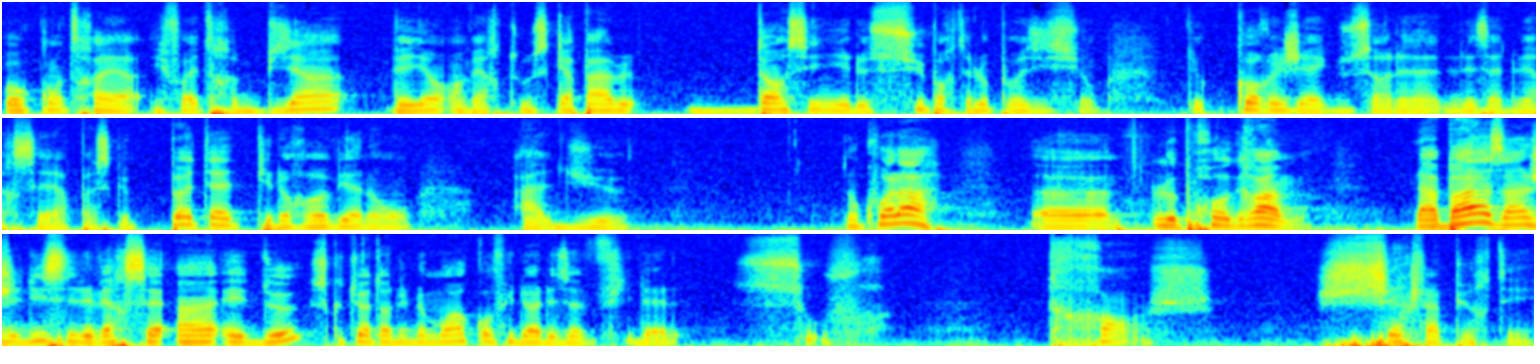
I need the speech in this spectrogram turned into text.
au contraire, il faut être bienveillant envers tous, capable d'enseigner, de supporter l'opposition, de corriger avec douceur les, adversaires, parce que peut-être qu'ils reviendront à Dieu. Donc voilà euh, le programme. La base, hein, j'ai dit, c'est les versets 1 et 2. Ce que tu as entendu de moi, confie-le à des hommes fidèles. Souffre, tranche, cherche la pureté.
